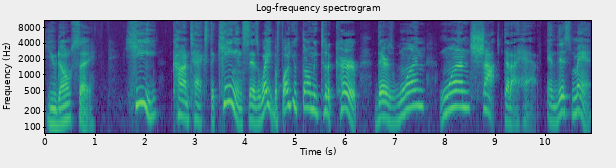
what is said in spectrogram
You don't say. He contacts the king and says, Wait, before you throw me to the curb, there's one one shot that I have. And this man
